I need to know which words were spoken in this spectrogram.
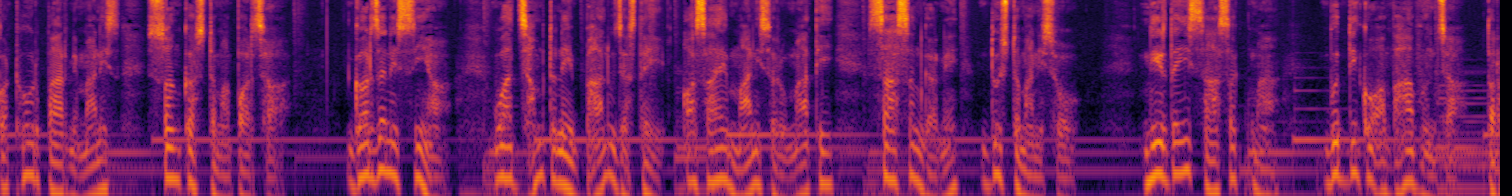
कठोर पार्ने मानिस सङ्कष्टमा पर्छ। गर्जने सिंह वा झम्टने भालु जस्तै असहाय मानिसहरूमाथि शासन गर्ने दुष्ट मानिस हो। निर्दयी शासकमा बुद्धिको अभाव हुन्छ। तर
